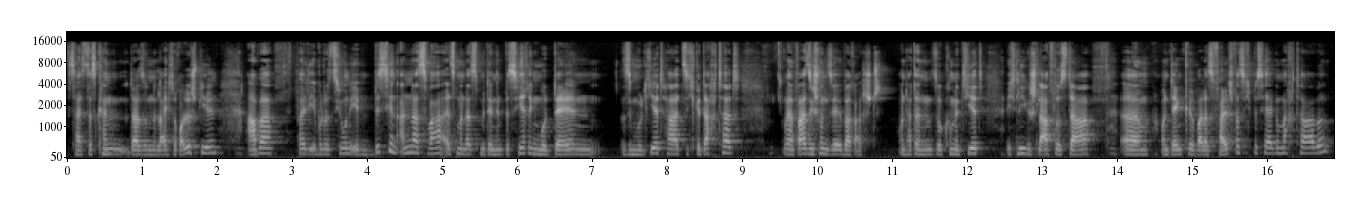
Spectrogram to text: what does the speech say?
Das heißt, das kann da so eine leichte Rolle spielen. Aber weil die Evolution eben ein bisschen anders war, als man das mit den bisherigen Modellen simuliert hat, sich gedacht hat, äh, war sie schon sehr überrascht und hat dann so kommentiert, ich liege schlaflos da ähm, und denke, war das falsch, was ich bisher gemacht habe?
